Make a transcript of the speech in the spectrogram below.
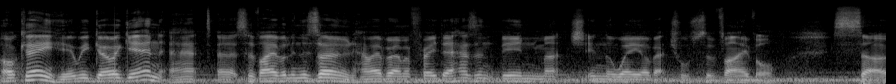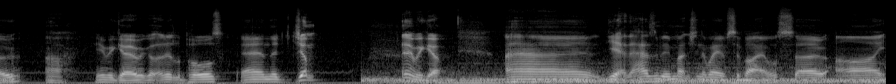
Okay, here we go again at uh, survival in the zone. However, I'm afraid there hasn't been much in the way of actual survival. So, ah, here we go. We got the little pause and the jump. There we go. Uh, yeah, there hasn't been much in the way of survival, so I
